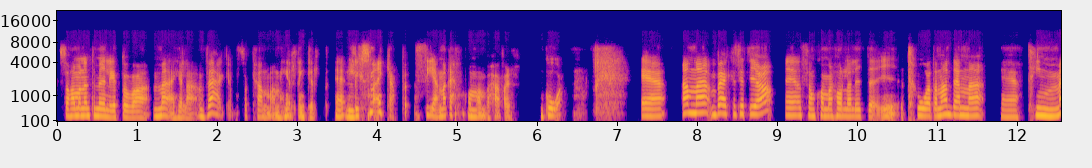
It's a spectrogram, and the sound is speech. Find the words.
Så har man inte möjlighet att vara med hela vägen så kan man helt enkelt eh, lyssna i kapp senare om man behöver gå. Eh, Anna Bergqvist heter jag eh, som kommer hålla lite i trådarna denna eh, timme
